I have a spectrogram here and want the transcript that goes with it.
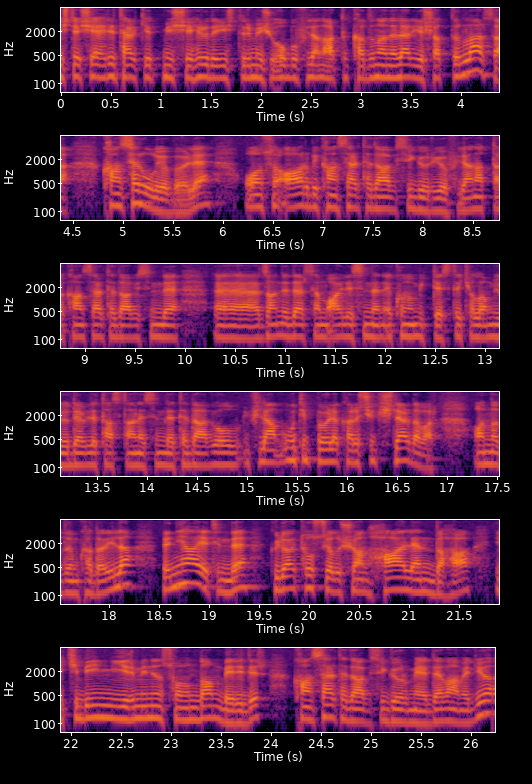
işte şehri terk etmiş, şehir değiştirmiş, o bu filan artık kadına neler yaşattırırlarsa kanser oluyor böyle. Ondan sonra ağır bir kanser tedavisi görüyor filan. Hatta kanser tedavisinde e, zannedersem ailesinden ekonomik destek alamıyor. Devlet hastanesinde tedavi ol filan. Bu tip böyle karışık işler de var anladığım kadarıyla. Ve nihayetinde Gülay Tosyalı şu an halen daha 2020'nin sonundan beridir kanser tedavisi görmeye devam ediyor.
